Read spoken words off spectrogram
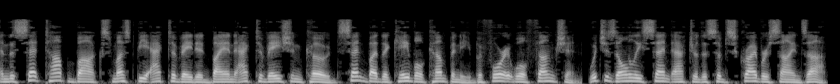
and the set-top box must be activated by an activation code sent by the cable company before it will function, which is only sent after the subscriber signs up.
